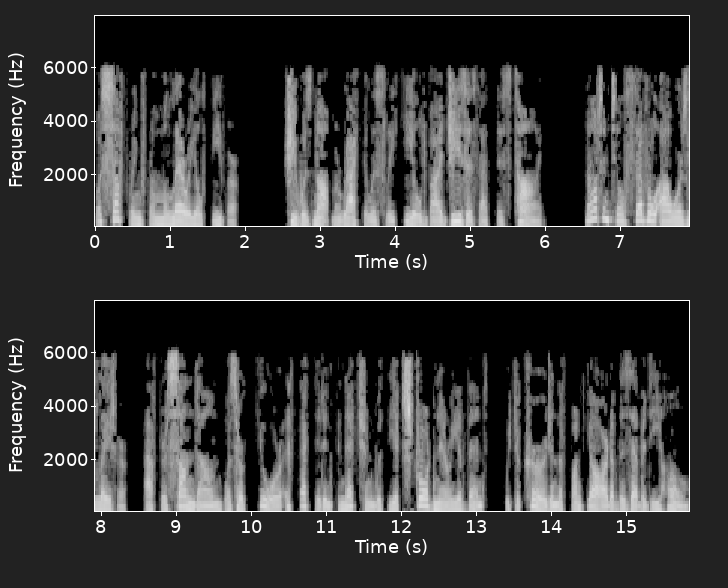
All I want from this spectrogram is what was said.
was suffering from malarial fever. She was not miraculously healed by Jesus at this time. Not until several hours later, after sundown was her cure effected in connection with the extraordinary event which occurred in the front yard of the Zebedee home.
